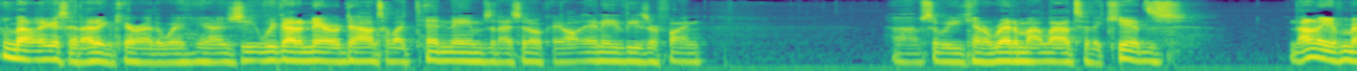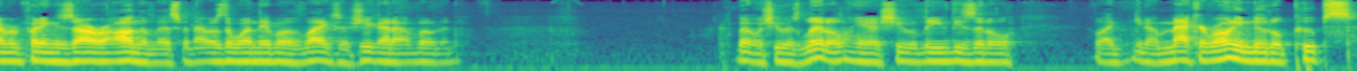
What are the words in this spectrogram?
But like I said, I didn't care either way. You know, she we got to narrow down to like ten names, and I said, okay, all, any of these are fine. Um, so we kind of read them out loud to the kids. And I don't even remember putting Zara on the list, but that was the one they both liked, so she got outvoted. But when she was little, you know, she would leave these little like you know macaroni noodle poops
